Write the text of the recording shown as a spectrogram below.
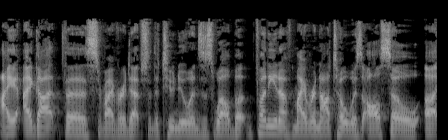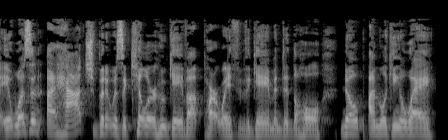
I I got the Survivor Adepts for the two new ones as well. But funny enough, my Renato was also uh, it wasn't a hatch, but it was a killer who gave up partway through the game and did the whole nope, I'm looking away.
